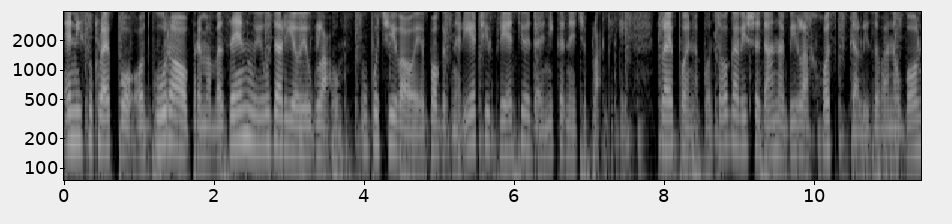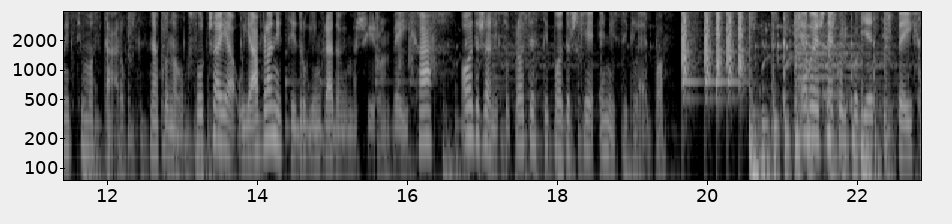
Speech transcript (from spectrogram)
Enisu Klepo odgurao prema bazenu i udario je u glavu. Upoćivao je pogrdne riječi i prijetio je da je nikad neće platiti. Klepo je nakon toga više dana bila hospitalizovana u bolnici u Mostaru. Nakon ovog slučaja, u Jablanici i drugim gradovima širom BiH održani su protesti podrške Enisi Klepo. Evo još nekoliko vijesti iz BiH.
